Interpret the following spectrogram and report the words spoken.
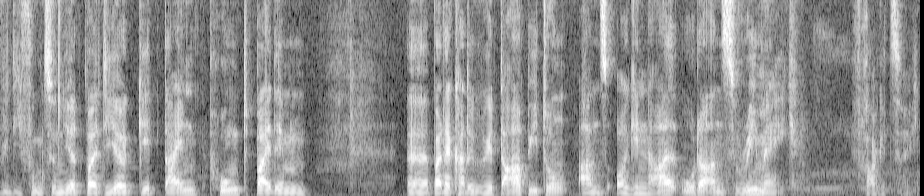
wie die funktioniert bei dir. Geht dein Punkt bei dem äh, bei der Kategorie Darbietung ans Original oder ans Remake? Fragezeichen.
